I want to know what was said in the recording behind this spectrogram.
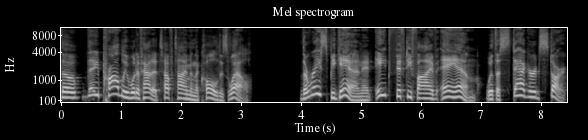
though they probably would have had a tough time in the cold as well. The race began at 8:55 a.m. with a staggered start.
